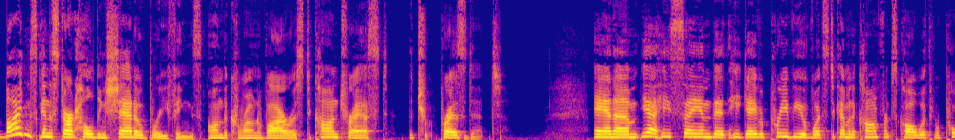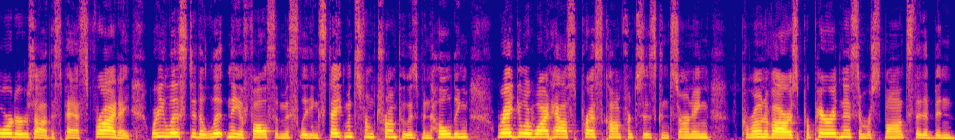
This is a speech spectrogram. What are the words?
Biden's going to start holding shadow briefings on the coronavirus to contrast the tr- president. And um, yeah, he's saying that he gave a preview of what's to come in a conference call with reporters uh, this past Friday, where he listed a litany of false and misleading statements from Trump, who has been holding regular White House press conferences concerning coronavirus preparedness and response that have been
